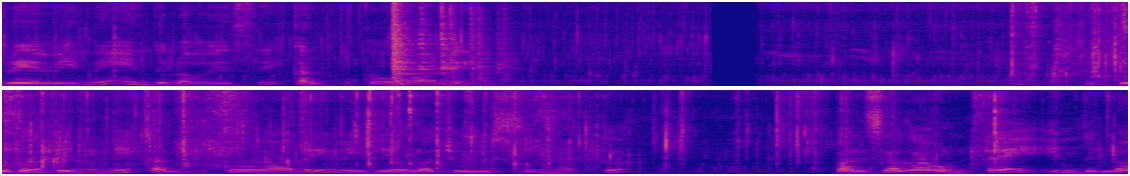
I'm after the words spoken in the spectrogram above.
గ్రేవీని ఇందులో వేసి కలుపుకోవాలి. ఇప్పుడు దీనిని కలుపుకోవాలి. వీడియోలో చూపిస్తున్నట్టు. పలుసగా ఉంటే ఇందులో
